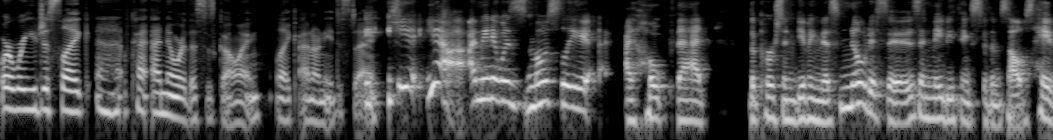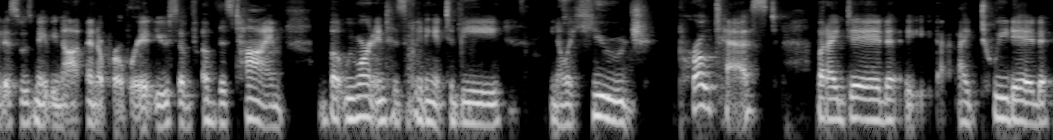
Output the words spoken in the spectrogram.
or were you just like, eh, I know where this is going? Like, I don't need to stay? Yeah, yeah. I mean, it was mostly, I hope that the person giving this notices and maybe thinks to themselves, hey, this was maybe not an appropriate use of, of this time, but we weren't anticipating it to be, you know, a huge protest. But I did, I tweeted,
